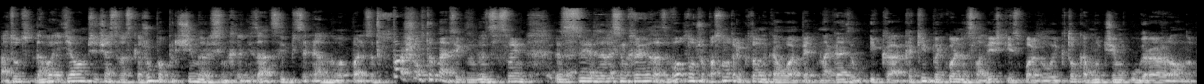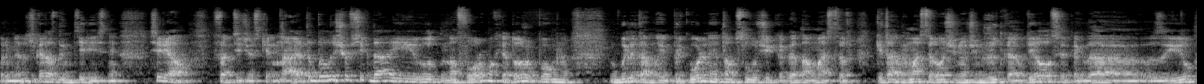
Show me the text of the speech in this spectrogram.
а тут давай, я вам сейчас расскажу по причине рассинхронизации безымянного пальца. Так пошел ты нафиг, блин, со своим рассинхронизацией. Вот лучше посмотрим, кто на кого опять нагадил и как. Какие прикольные словечки использовал и кто кому чем угрожал, например. Это же гораздо интереснее. Сериал, фактически. А это было еще всегда. И вот на форумах я тоже помню. Были там и прикольные там случаи, когда там мастер, гитарный мастер очень-очень жидко обделался, когда заявил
